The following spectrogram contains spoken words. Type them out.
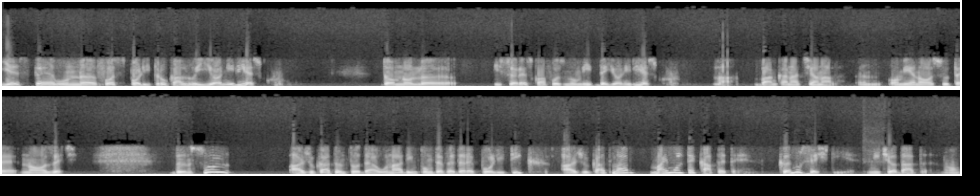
este un uh, fost politruc al lui Ion Iliescu. Domnul uh, Isărescu a fost numit de Ion Iliescu la Banca Națională în 1990. Dânsul a jucat întotdeauna, din punct de vedere politic, a jucat la mai multe capete. Că nu se știe niciodată, nu?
